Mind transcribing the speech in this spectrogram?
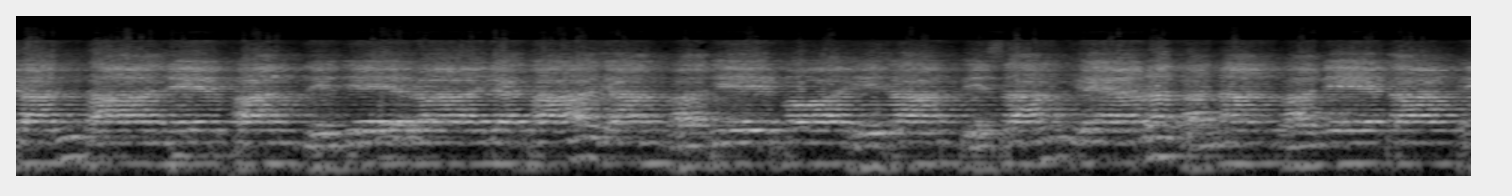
ชันทาเนพันติติรายขายังปฏิ โพหิทังปิสังเกรตนังปณิตังเอ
